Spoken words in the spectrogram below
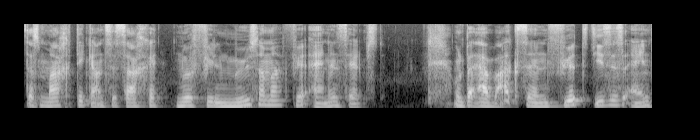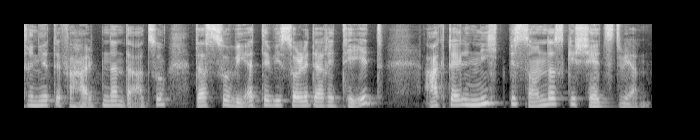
das macht die ganze Sache nur viel mühsamer für einen selbst. Und bei Erwachsenen führt dieses eintrainierte Verhalten dann dazu, dass so Werte wie Solidarität aktuell nicht besonders geschätzt werden.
